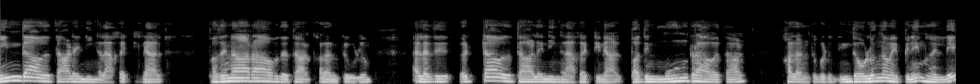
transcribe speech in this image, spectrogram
ஐந்தாவது தாளை நீங்கள் அகற்றினால் பதினாறாவது தாள் கலன்று விழும் அல்லது எட்டாவது தாளை நீங்கள் அகற்றினால் பதிமூன்றாவது தாள் கலன்று விடும். இந்த ஒழுங்கமைப்பினை முதலிலே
